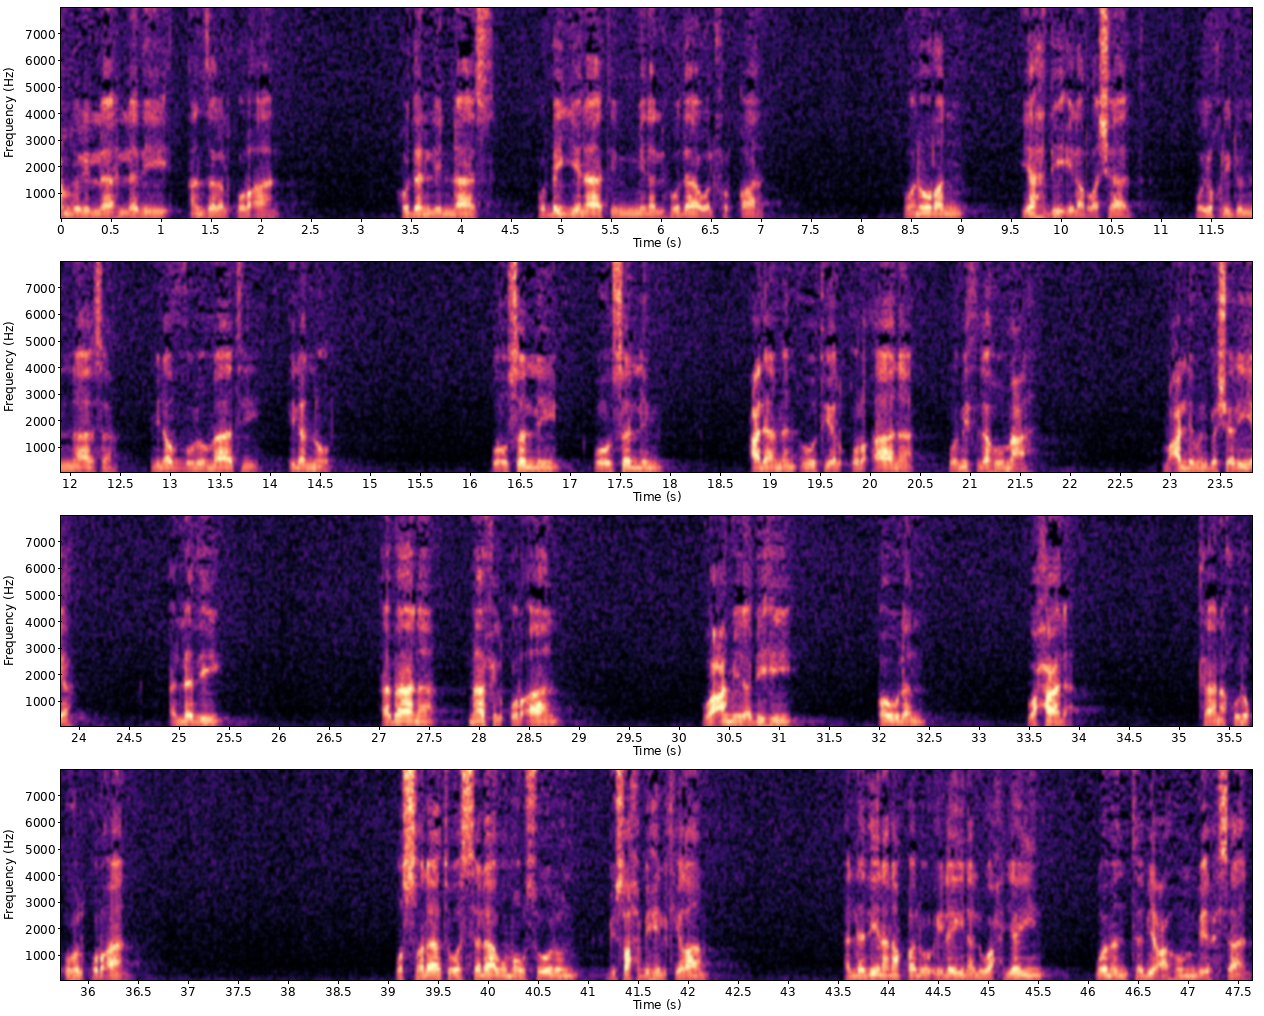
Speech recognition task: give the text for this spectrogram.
المد لله الذي أنزل الرآنهدى للناس وبينات من الهدى والفرقان ونورا يهدي إلى الرشاد ويخرج الناس من الظلم إلانوروأسلم على من أوتي القرآن ومثله معه ومل به قولا والكان لقه القرآن والصلا والسلام موصول بصحبه الكرام الذين نقلوا إلينا الوحيين ومن تبعهم بإحسانر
